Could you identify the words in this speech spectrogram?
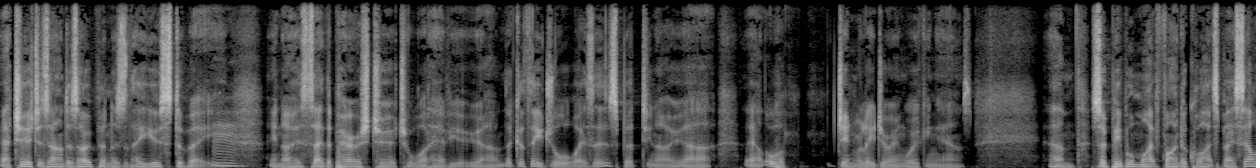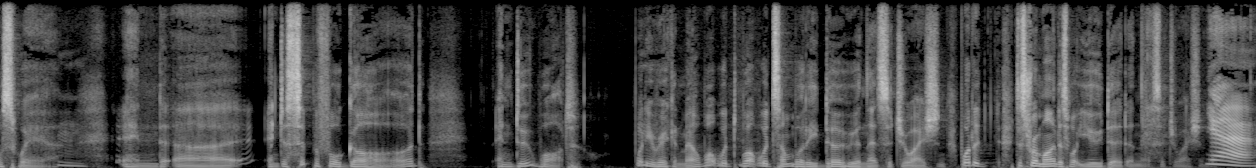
our churches aren't as open as they used to be. Mm. You know, say the parish church or what have you. Um, the cathedral always is, but you know, uh, or generally during working hours. Um, so people might find a quiet space elsewhere Mm. And uh, and just sit before God and do what? What do you Mm. reckon, Mel? What would what would somebody do in that situation? What did just remind us what you did in that situation? Yeah.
